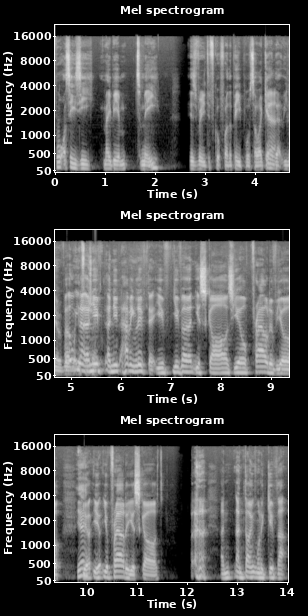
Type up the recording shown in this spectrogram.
what's easy maybe um, to me is really difficult for other people. So I get that. You know, Well, you know, and different you and you having lived it, you've you've earned your scars. You're proud of your, Yeah. you're, you're, proud of your scars, and and don't want to give that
